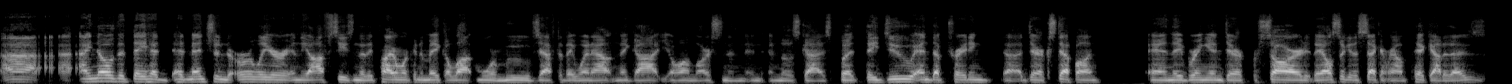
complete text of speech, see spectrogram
Uh, I know that they had, had mentioned earlier in the offseason that they probably weren't going to make a lot more moves after they went out and they got Johan Larsson and, and, and those guys, but they do end up trading uh, Derek Stepan and they bring in Derek Brassard. They also get a second round pick out of that. It's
